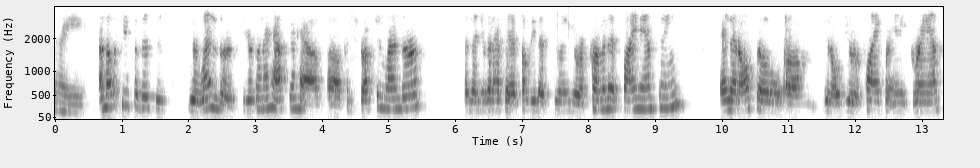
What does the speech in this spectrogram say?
Right. Another piece of this is your lenders. You're going to have to have a construction lender, and then you're going to have to have somebody that's doing your permanent financing, and then also, um, you know, if you're applying for any grants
